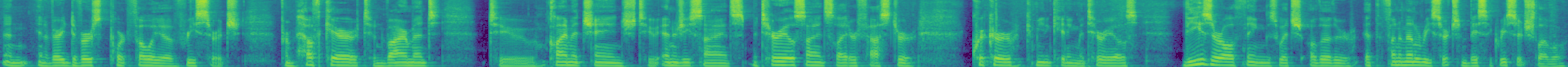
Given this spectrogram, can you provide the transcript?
in, in a very diverse portfolio of research from healthcare to environment to climate change to energy science, material science, lighter, faster, quicker communicating materials. These are all things which, although they're at the fundamental research and basic research level,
